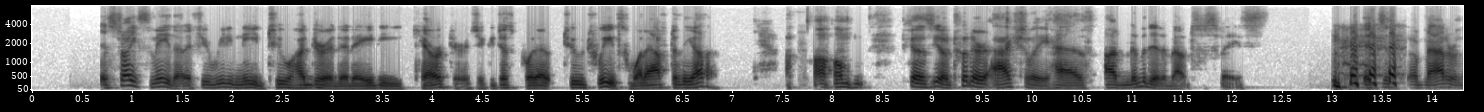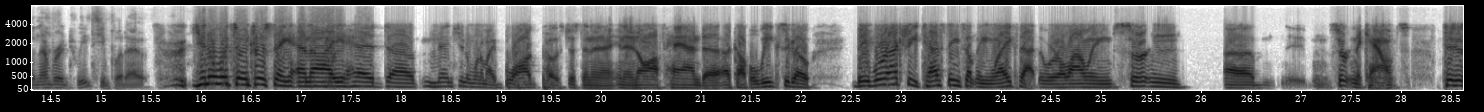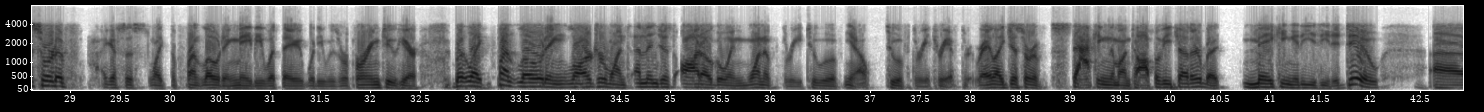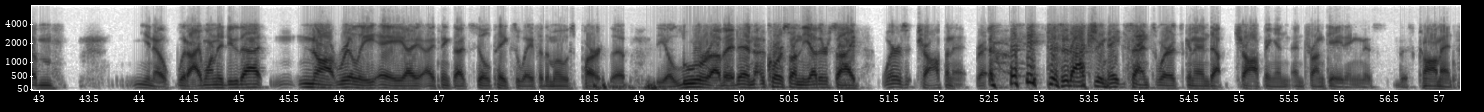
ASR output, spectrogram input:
it strikes me that if you really need 280 characters, you could just put out two tweets, one after the other. Um, because you know Twitter actually has unlimited amounts of space. It's just a matter of the number of tweets you put out. You know what's interesting, and I had uh, mentioned in one of my blog posts, just in, a, in an offhand uh, a couple weeks ago, they were actually testing something like that. They were allowing certain uh, certain accounts to just sort of, I guess, this like the front loading, maybe what they what he was referring to here, but like front loading larger ones, and then just auto going one of three, two of you know, two of three, three of three, right? Like just sort of stacking them on top of each other, but making it easy to do. Um, you know, would I want to do that? Not really. A, I, I think that still takes away for the most part the the allure of it. And of course, on the other side, where's it chopping it? Right? Does it actually make sense where it's going to end up chopping and, and truncating this this comment?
